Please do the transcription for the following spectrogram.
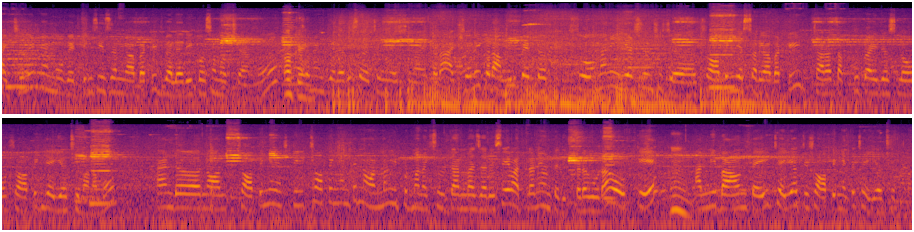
యాక్చువల్లీ మేము వెడ్డింగ్ సీజన్ కాబట్టి జ్యువెలరీ కోసం వచ్చాము. సో మేము జ్యువెలరీ సర్చింగ్ చేస్తున్నాం ఇక్కడ. యాక్చువల్లీ ఇక్కడ అమీర్పేట్ సో మనీ ఇయర్స్ నుంచి షాపింగ్ చేస్తారు కాబట్టి చాలా తక్కువ ప్రైజెస్లో షాపింగ్ చేయొచ్చు మనము. And non shopping street shopping అంటే నార్మల్ ఇప్పుడు మనకి సుల్తాన్ బజార్ సేమ్ అట్లనే ఉంటుంది. ఇక్కడ కూడా ఓకే. అన్నీ బాగుంటాయి. చెయ్యొచ్చు. షాపింగ్ అయితే చెయ్యొచ్చు మనం.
